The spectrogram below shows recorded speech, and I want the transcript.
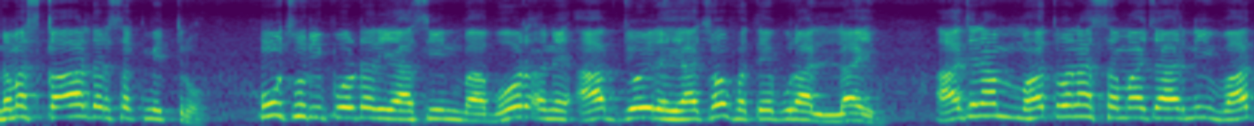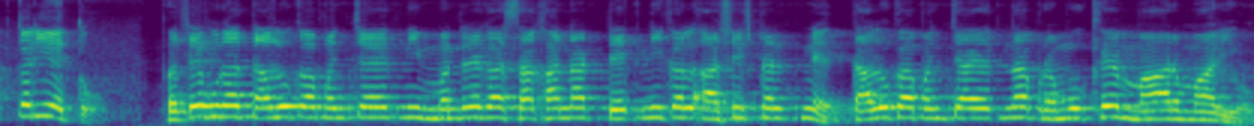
નમસ્કાર દર્શક મિત્રો. હું છું રિપોર્ટર યાસીન બાબોર અને આપ જોઈ રહ્યા છો ફતેપુરા લાઈવ. આજના મહત્વના સમાચારની વાત કરીએ તો, ફતેપુરા તાલુકા પંચાયતની મનરેગા શાખાના ટેકનિકલ આસિસ્ટન્ટને તાલુકા પંચાયતના પ્રમુખે માર માર્યો.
